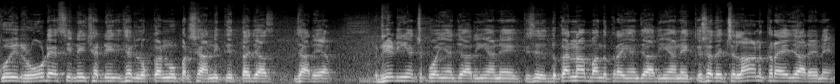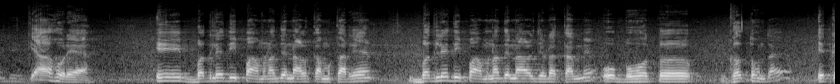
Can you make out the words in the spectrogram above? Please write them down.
ਕੋਈ ਰੋਡ ਐਸੀ ਨਹੀਂ ਛੱਡੀ ਜਿੱਥੇ ਲੋਕਾਂ ਨੂੰ ਪਰੇਸ਼ਾਨ ਨਹੀਂ ਕੀਤਾ ਜਾ ਰਿਹਾ। ਰੇੜੀਆਂ ਚੁਕਵਾਈਆਂ ਜਾ ਰਹੀਆਂ ਨੇ, ਕਿਸੇ ਦੀ ਦੁਕਾਨਾਂ ਬੰਦ ਕਰਾਈਆਂ ਜਾ ਰਹੀਆਂ ਨੇ, ਕਿਸੇ ਦੇ ਚਲਾਨ ਕਰਾਏ ਜਾ ਰਹੇ ਨੇ। ਕੀ ਹੋ ਰਿਹਾ ਇਹ ਬਦਲੇ ਦੀ ਭਾਵਨਾ ਦੇ ਨਾਲ ਕੰਮ ਕਰ ਰਿਹਾ ਬਦਲੇ ਦੀ ਭਾਵਨਾ ਦੇ ਨਾਲ ਜਿਹੜਾ ਕੰਮ ਹੈ, ਉਹ ਬਹੁਤ ਗਲਤ ਹੁੰਦਾ ਹੈ। ਇੱਕ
